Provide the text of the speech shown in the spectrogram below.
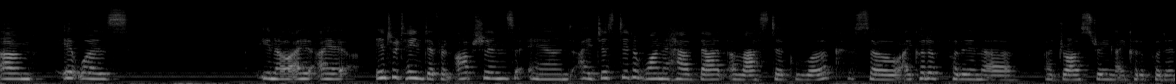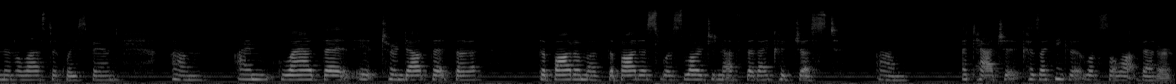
Um, it was, you know, I, I entertained different options and I just didn't want to have that elastic look. So I could have put in a, a drawstring, I could have put in an elastic waistband. Um, I'm glad that it turned out that the the bottom of the bodice was large enough that I could just um, attach it because I think that looks a lot better.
